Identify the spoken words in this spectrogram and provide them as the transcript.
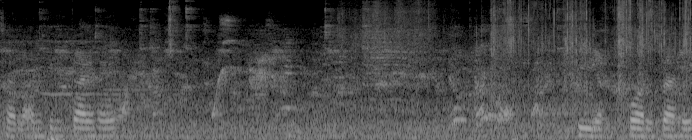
झालं आणखीन काय आहे ही। एक पर्स आहे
